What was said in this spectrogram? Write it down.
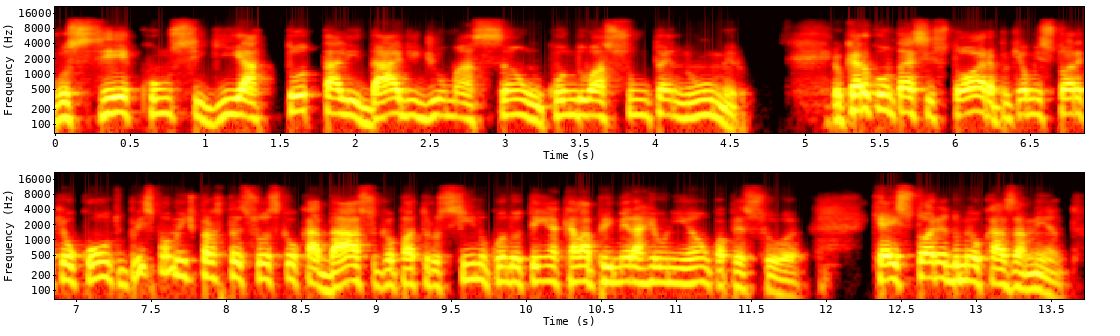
você conseguir a totalidade de uma ação quando o assunto é número. Eu quero contar essa história porque é uma história que eu conto principalmente para as pessoas que eu cadastro, que eu patrocino quando eu tenho aquela primeira reunião com a pessoa, que é a história do meu casamento.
